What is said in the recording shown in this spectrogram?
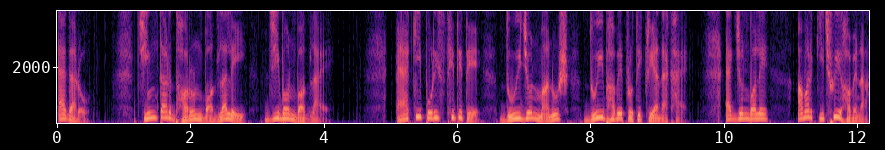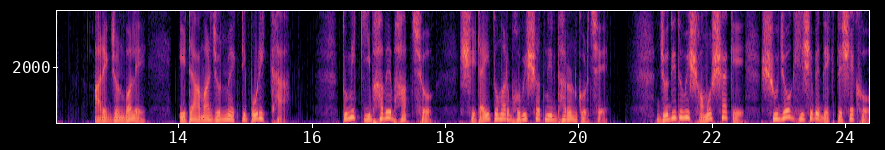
এগারো। চিন্তার ধরন বদলালেই জীবন বদলায়। একই পরিস্থিতিতে দুইজন মানুষ দুইভাবে প্রতিক্রিয়া দেখায়। একজন বলে, আমার কিছুই হবে না। আরেকজন বলে, এটা আমার জন্য একটি পরীক্ষা। তুমি কীভাবে ভাবছ, সেটাই তোমার ভবিষ্যৎ নির্ধারণ করছে। যদি তুমি সমস্যাকে সুযোগ হিসেবে দেখতে শেখো,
